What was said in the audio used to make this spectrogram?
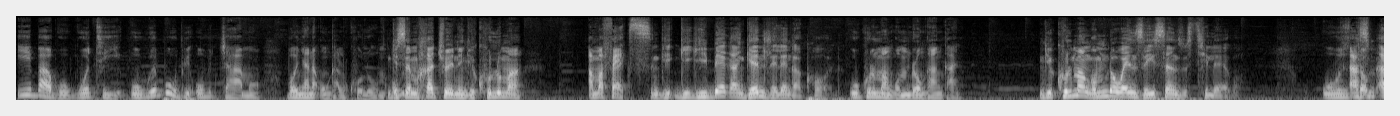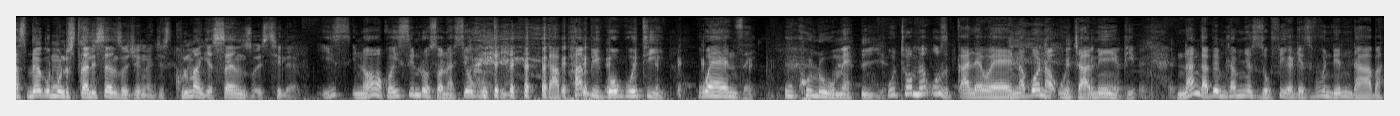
iba kukuthi ukwibuphi ubujamo bonyana ungalikhuluma? Ngisemhathweni ngikhuluma ama-facts ngi- ngi- ngiyibeka ngendlela engakhona. Ukhuluma ngomuntu ongangani? Ngikhuluma ngomuntu owenze isenzo esithileko. Uzitho- Asi- asibeke umuntu sicala isenzo njenganje sikhuluma ngesenzo esithileko. Is- nokho isinto sona siyokuthi ngaphambi kokuthi wenze ukhulume Iye. uthome uziqale wena bona ujamephi. Nangabe mhlawumnye sizokufika ke sifunde indaba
